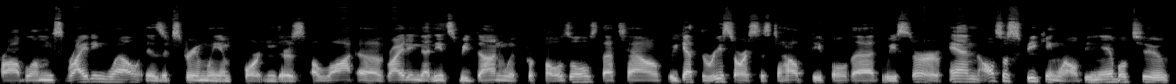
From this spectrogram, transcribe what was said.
problems. Writing well is extremely important. There's a lot of writing that needs to be done with proposals. That's how we get the resources to help people that we serve. And also speaking well, being able to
